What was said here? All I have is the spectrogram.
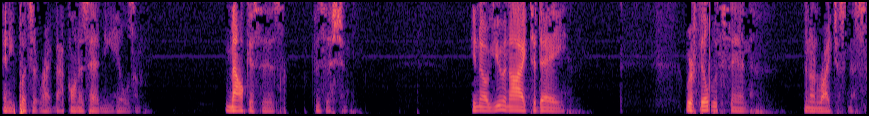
and he puts it right back on his head and he heals him. Malchus's physician. You know, you and I today, we're filled with sin and unrighteousness.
